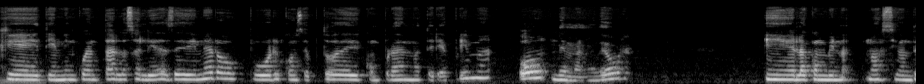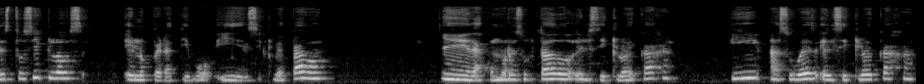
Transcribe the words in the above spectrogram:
que tiene en cuenta las salidas de dinero por el concepto de compra de materia prima o de mano de obra. Eh, la combinación de estos ciclos, el operativo y el ciclo de pago, da como resultado el ciclo de caja y a su vez el ciclo de caja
